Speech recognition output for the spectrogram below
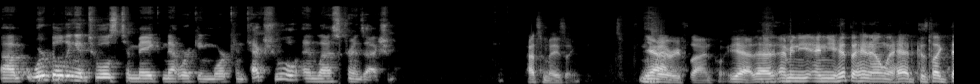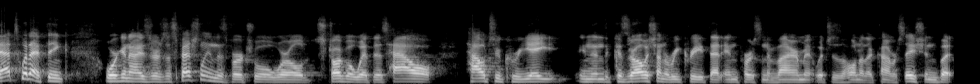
um, we're building in tools to make networking more contextual and less transactional. That's amazing yeah. Very fine point. Yeah, that, I mean, and you hit the nail on the head because, like, that's what I think organizers, especially in this virtual world, struggle with is how how to create, and then because they're always trying to recreate that in-person environment, which is a whole other conversation. But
